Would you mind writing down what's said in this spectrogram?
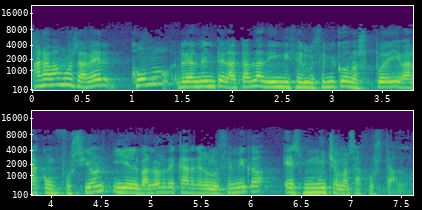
Ahora vamos a ver cómo realmente la tabla de índice glucémico nos puede llevar a confusión y el valor de carga glucémica es mucho más ajustado.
